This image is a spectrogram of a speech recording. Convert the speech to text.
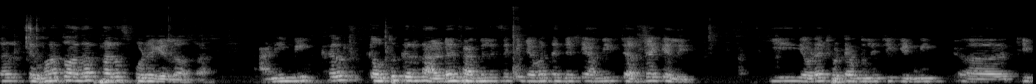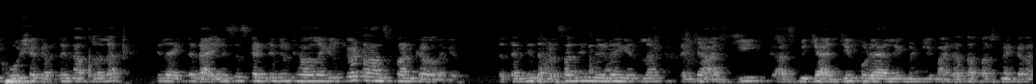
तर तेव्हा तो आजार फारच पुढे गेला होता. आणि मी खरंच कौतुक करेन आर्डे फॅमिलीचे की जेव्हा त्यांच्याशी आम्ही चर्चा केली की एवढ्या छोट्या मुलीची किडनी ठीक होऊ शकत नाही आणि आपल्याला तिला एक तर डायलिसिस कंटिन्यू ठेवावं लागेल किंवा ट्रान्सप्लांट करावं लागेल. तर त्यांनी धाडसाने निर्णय घेतला. त्यांच्या आजी आसमीची आजी पुढे आली म्हटली माझ्या तपासण्या करा.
